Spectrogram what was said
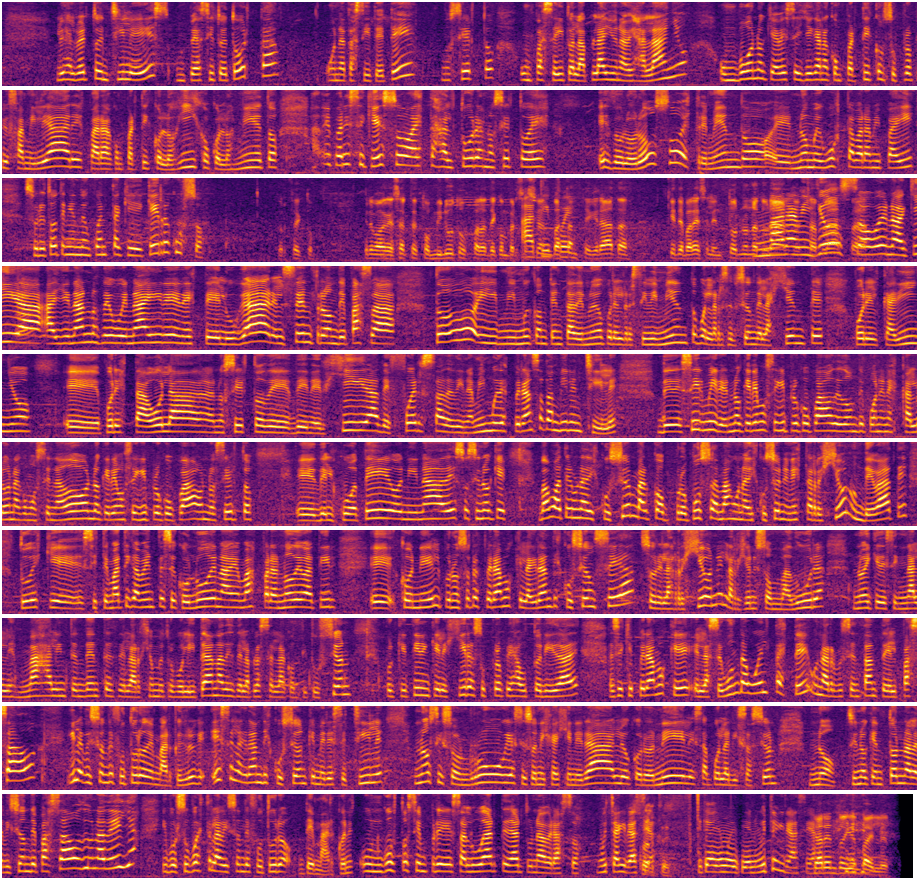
Luis Alberto, en Chile es un pedacito de torta, una tacita de té, ¿no es cierto? Un paseíto a la playa una vez al año, un bono que a veces llegan a compartir con sus propios familiares, para compartir con los hijos, con los nietos. A mí me parece que eso a estas alturas, ¿no es cierto?, es, es doloroso, es tremendo, eh, no me gusta para mi país, sobre todo teniendo en cuenta que, hay recursos. Perfecto. Queremos agradecerte estos minutos para de conversación pues. bastante grata. ¿Qué te parece el entorno natural? Maravilloso, bueno, aquí a, llenarnos de buen aire en este lugar, el centro donde pasa todo y muy contenta de nuevo por el recibimiento, por la recepción de la gente, por el cariño, eh, por esta ola, ¿no es cierto?, de, energía, de fuerza, de dinamismo y de esperanza también en Chile, de decir, miren, no queremos seguir preocupados de dónde ponen Escalona como senador, no queremos seguir preocupados, ¿no es cierto?, eh, del cuoteo ni nada de eso, sino que vamos a tener una discusión, Marco propuso además una discusión en esta región, un debate, tú ves que sistemáticamente se coluden además para no debatir eh, con él, pero nosotros esperamos que la gran discusión sea sobre las regiones, las regiones son maduras, no hay que designarles más al intendente desde la región metropolitana, desde la Plaza de la Constitución, porque tienen que elegir a sus propias autoridades, así que esperamos que en la segunda vuelta esté una representante del pasado y la visión de futuro de Marco. Y creo que esa es la gran discusión que merece Chile, no si son rubias, si son hijas de generales o coroneles, esa polarización, no, sino que en torno a la visión de pasado de una de ellas y por supuesto la visión de futuro de Marco. Un gusto siempre saludarte, darte un abrazo. Muchas gracias. Que te vaya muy bien. Muchas gracias. Karen Doyen Bailer.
